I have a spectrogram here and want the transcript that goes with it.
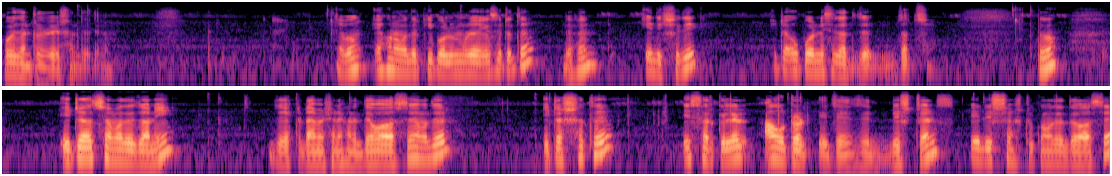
হরিজেন্টাল রিলেশন দিয়ে দিলাম। এবং এখন আমাদের কি প্রবলেম রয়ে গেছে এটাতে? দেখেন, এদিক সেদিক, এটা উপর নিচে যাচ্ছে। তো, এটা হচ্ছে আমাদের জানি যে একটা ডাইমেনশন এখানে দেওয়া আছে আমাদের। এটার সাথে এই সার্কেলের আউটার এই যে ডিস্টেন্স এই ডিস্টেন্সটুকু আমাদের দেওয়া আছে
